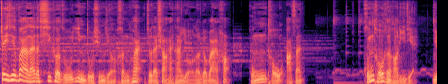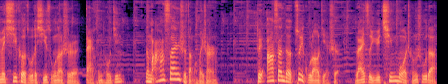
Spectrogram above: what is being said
这些外来的锡克族印度巡警很快就在上海滩有了个外号“红头阿三”。红头很好理解，因为锡克族的习俗呢是戴红头巾。那么阿三是怎么回事呢？对阿三的最古老解释。来自于清末成书的《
